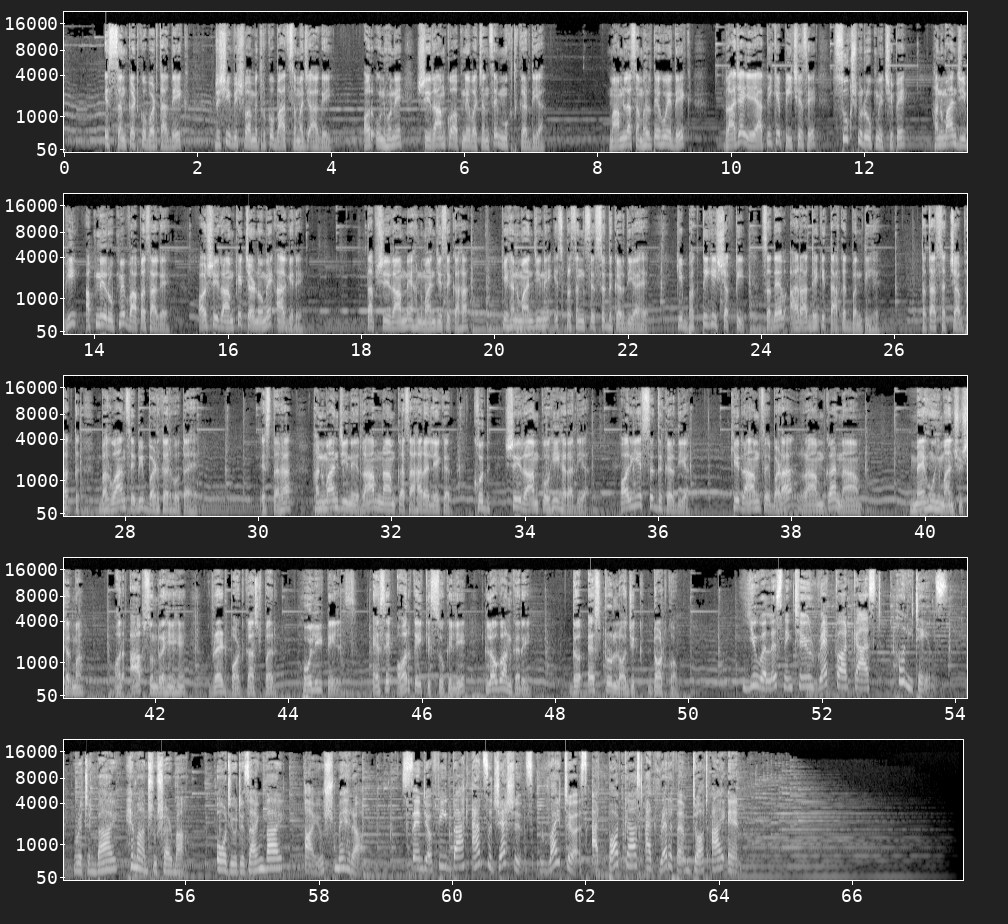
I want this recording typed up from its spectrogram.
इस संकट को बढ़ता देख ऋषि विश्वामित्र को बात समझ आ गई और उन्होंने श्री राम को अपने वचन से मुक्त कर दिया। मामला संभलते हुए देख राजा ययाति के पीछे से सूक्ष्म रूप में छिपे, हनुमान जी भी अपने रूप में वापस आ गए और श्री राम के चरणों में आ गिरे। तब श्री राम ने हनुमान जी से कहा कि हनुमान जी ने इस प्रसंग से सिद्ध कर दिया है कि भक्ति की शक्ति सदैव आराध्य की ताकत बनती है, तथा सच्चा भक्त भगवान से भी बढ़कर होता है। इस तरह हनुमान जी ने राम नाम का सहारा लेकर खुद श्री राम को ही हरा दिया और ये सिद्ध कर दिया कि राम से बड़ा राम का नाम। मैं हूँ हिमांशु शर्मा और आप सुन रहे हैं रेड पॉडकास्ट पर होली टेल्स ऐसे और कई किस्सों के लिए लॉग ऑन करें the astrologic dot com you are listening to Red podcast Holi tales return by Himanshu Sharma audio design by Ayush Mehra send your feedback and suggestion writers at podcast at Red F M dot I N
